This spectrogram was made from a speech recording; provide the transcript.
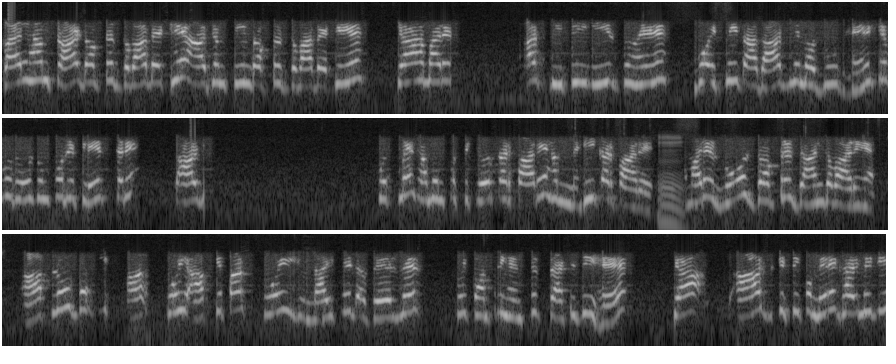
कल हम चार डॉक्टर्स गवा बैठे हैं आज हम तीन डॉक्टर्स गवा बैठे हैं। क्या हमारे पास पीपीई जो हैं वो इतनी तादाद में मौजूद हैं कि वो रोज उनको रिप्लेस करें? इक्विपमेंट हम उनको सिक्योर कर पा रहे हैं हम नहीं कर पा रहे। हम्म। हमारे रोज डॉक्टर जान गवा रहे हैं। आप लोग कोई आपके पास कोई यूनाइटेड अवेयरनेस कोई कॉम्प्रीहेंसिव स्ट्रैटेजी है? क्या आज किसी को मेरे घर में भी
